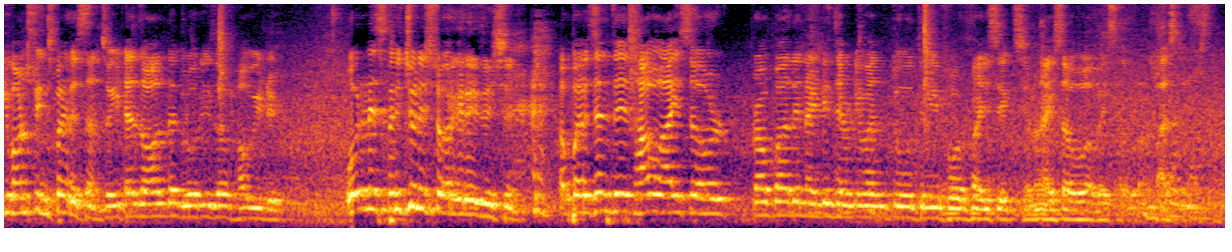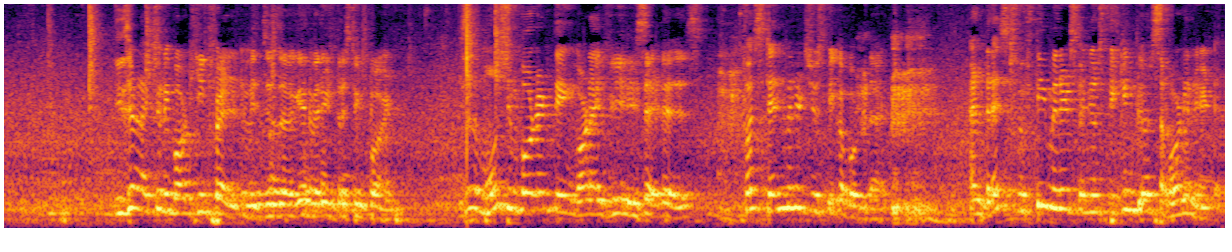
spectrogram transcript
He wants to inspire his son, so he tells all the glories of how he did. Or in a spiritualist organization, a person says, How I served Prabhupada in 1971, 2, 3, 4, 5, 6. You know, I serve, I serve, past These are actually what he felt, which is again a very interesting point. This is the most important thing, what I feel he said is first 10 minutes you speak about that. And rest 50 minutes when you're speaking to your subordinate,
